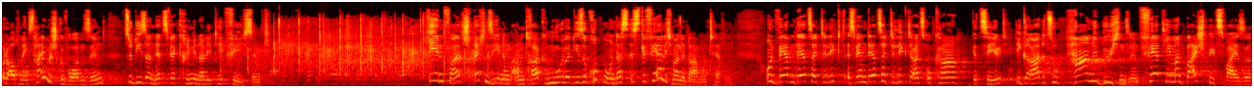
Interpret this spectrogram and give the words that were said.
oder auch längst heimisch geworden sind, zu dieser Netzwerkkriminalität fähig sind. Jedenfalls sprechen Sie in Ihrem Antrag nur über diese Gruppe, und das ist gefährlich, meine Damen und Herren. Und werden derzeit Delikt, es werden derzeit Delikte als OK gezählt, die geradezu Hanebüchen sind. Fährt jemand beispielsweise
